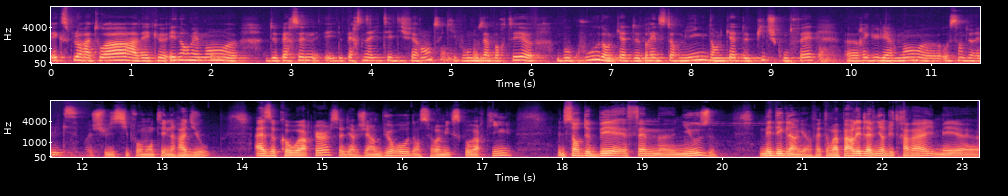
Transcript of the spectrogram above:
exploratoire avec énormément de personnes et de personnalités différentes qui vont nous apporter beaucoup dans le cadre de brainstorming, dans le cadre de pitch qu'on fait régulièrement au sein du Remix. Je suis ici pour monter une radio as a coworker, c'est-à-dire que j'ai un bureau dans ce Remix Coworking, une sorte de BFM News mais déglingue. En fait, on va parler de l'avenir du travail, mais euh,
